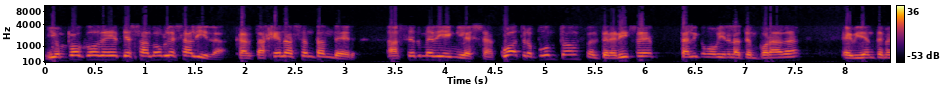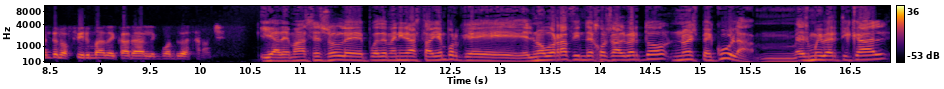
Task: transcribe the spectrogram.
y un poco de, esa doble salida. Cartagena-Santander, hacer media inglesa, cuatro puntos. El Tenerife, tal y como viene la temporada, evidentemente lo firma de cara al encuentro de esta noche. Y además eso le puede venir hasta bien porque el nuevo Racing de José Alberto no especula, mm, es muy vertical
